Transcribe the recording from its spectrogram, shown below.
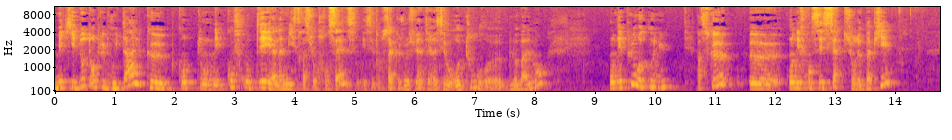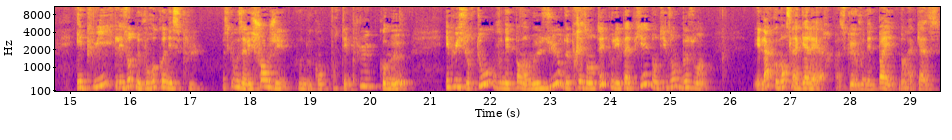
mais qui est d'autant plus brutal que quand on est confronté à l'administration française, et c'est pour ça que je me suis intéressée au retour globalement, on n'est plus reconnu. Parce que euh, on est français certes sur le papier, et puis les autres ne vous reconnaissent plus. Parce que vous avez changé, vous ne vous comportez plus comme eux, et puis surtout, vous n'êtes pas en mesure de présenter tous les papiers dont ils ont besoin. Et là commence la galère, parce que vous n'êtes pas dans la case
